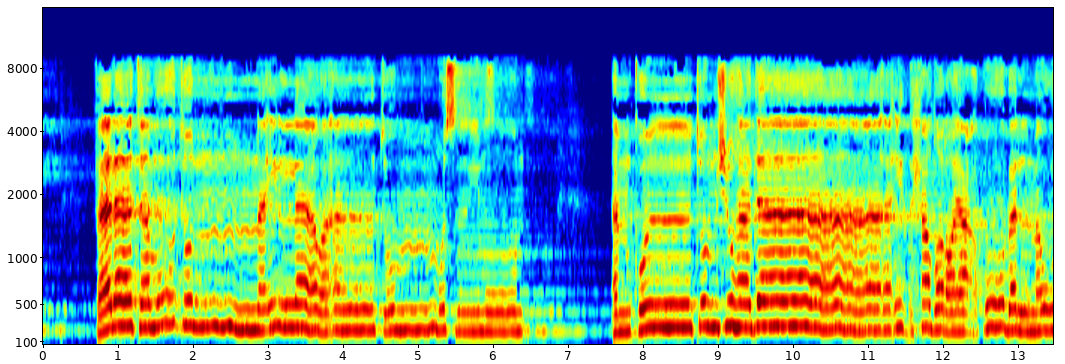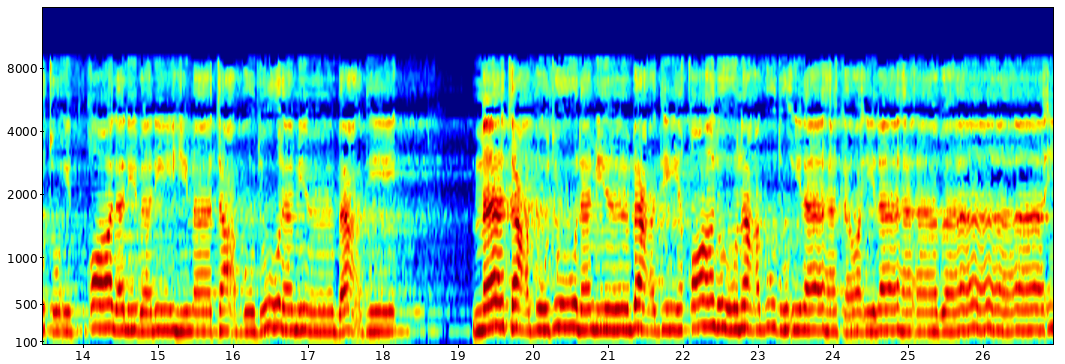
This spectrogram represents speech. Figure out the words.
فلا تموتن إلا وأنتم مسلمون. أم كنتم شهداء إذ حضر يعقوب الموت إذ قال لبنيه ما تعبدون من بعدي؟ ما تعبدون من بعدي؟ قالوا نعبد إلهك وإله آبائك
